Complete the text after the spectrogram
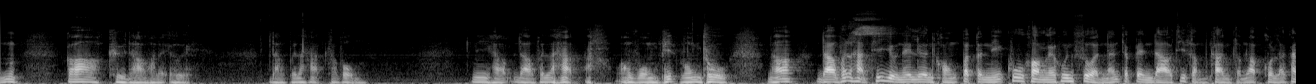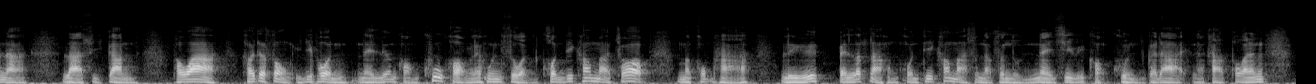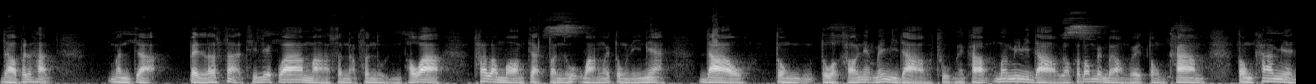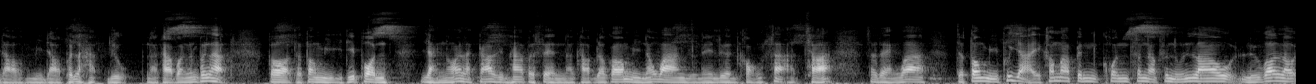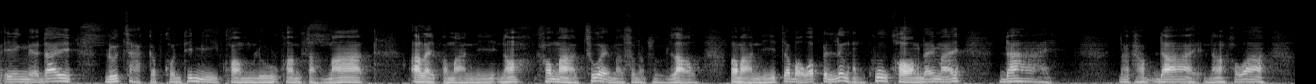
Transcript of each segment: ก็คือดาวอะไรเอ่ย ดาวพฤหัสครับผม นี่ครับ ดาวพฤหัสเอาวงผิดวงถูกเนาะดาวพฤหัสที่อยู่ในเรือนของปัตตนิคู่ครองและหุ้นส่วนนั้นจะเป็นดาวที่สำคัญสำหรับคนลัคนาราศีกัน เพราะว่า เขาจะส่งอิทธิพลในเรื่องของคู่ครองและหุ้นส่วน คนที่เข้ามาชอบมาคบหา หรือเป็นลักษณะของคนที่เข้ามาสนับสนุนในชีวิตของคุณก็ได้นะครับ เพราะฉะนั้นดาวพฤหัสมันจะเป็นลักษณะที่เรียกว่ามาสนับสนุน เพราะว่าถ้าเรามองจากตนุวางไว้ตรงนี้เนี่ยดาวตรงตัวเขาเนี่ยไม่มีดาวถูกไหมครับ เมื่อไม่มีดาวเราก็ต้องไปมองไว้ตรงข้าม ตรงข้ามมีดาวมีดาวพฤหัสอยู่นะครับเพราะฉะนั้นพฤหัส ก็จะต้องมีอิทธิพลอย่างน้อยละ 95%นะครับ แล้วก็มีนวางอยู่ในเรือนของสหัชชะ แสดงว่าจะต้องมีผู้ใหญ่เข้ามาเป็นคนสนับสนุนเรา หรือว่าเราเองเนี่ยได้รู้จักกับคนที่มีความรู้ความสามารถอะไรประมาณนี้เนาะเข้ามาช่วยมาสนับสนุนเราประมาณนี้จะบอกว่าเป็นเรื่องของคู่ครองได้ไหมได้นะครับได้นะเพราะว่า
